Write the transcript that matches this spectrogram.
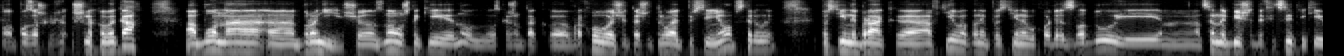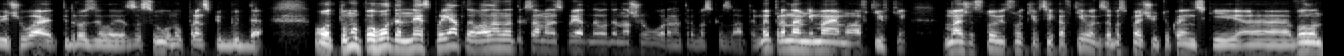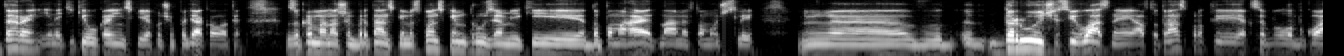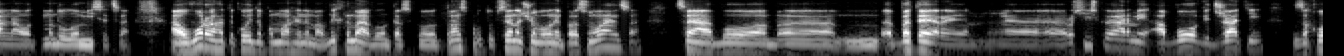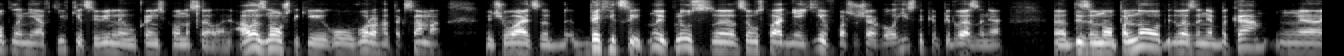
по- позашляховиках або на е, броні, що знову ж таки, ну скажімо так, е, враховуючи те, що тривають постійні обстріли, постійний брак е, автівок, вони постійно виходять з ладу, і це найбільший дефіцит, який відчувають підрозділи ЗСУ. Ну, в принципі, будь-де. От тому погода не сприятлива, але вона так само не сприятлива для нашого ворога. Треба сказати. Ми принаймні маємо автівки. Майже 100% цих автівок забезпечують українські е, волонтери, і не тільки українські. Я хочу подякувати, зокрема, нашим британським естонським друзям, які допомагають нам, в тому числі е, в- даруючи свій власний автотранспорт, як це було буквально от минулого місяця. А у ворога такої допомоги немає. В них немає волонтерського транспорту. Все на чому вони пересуваються, це або е, БТРи е, російської армії, або віджаті захоплені автівки цивільного українського населення. Але знову ж таки у ворога так само відчувається дефіцит. Ну і плюс е, це ускладнює їм в першу чергу логістики, підвезення е, дизельного пального, підвезення БК. Е,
